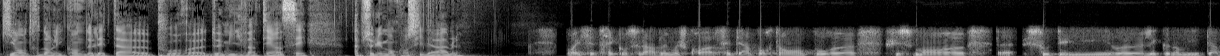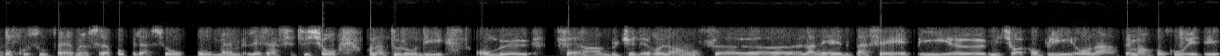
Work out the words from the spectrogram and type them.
qui entrent dans les comptes de l'État euh, pour 2021. Euh, C'est absolument considérable. Oui, c'est très considérable, mais je crois que c'était important pour euh, justement euh, soutenir l'économie qui a beaucoup souffert, mais aussi la population ou même les institutions. On a toujours dit on veut faire un budget de relance l'année passée et puis mission accomplie. On a vraiment beaucoup aidé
